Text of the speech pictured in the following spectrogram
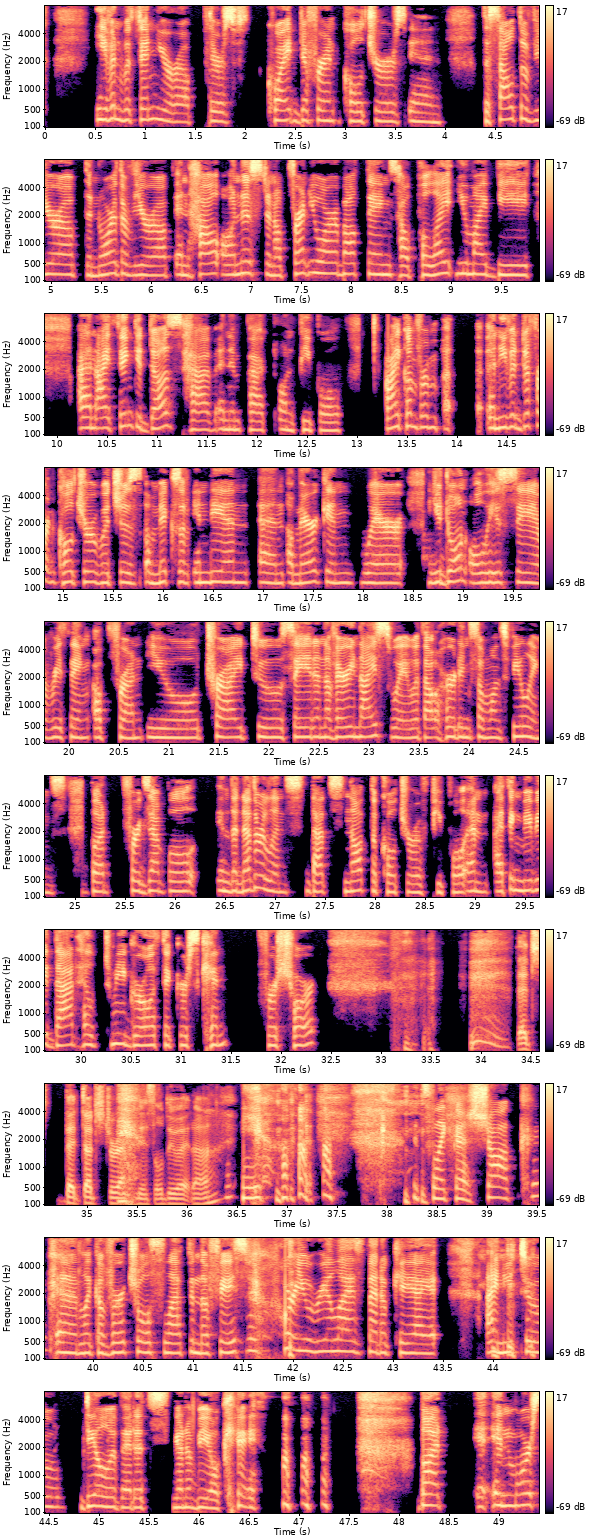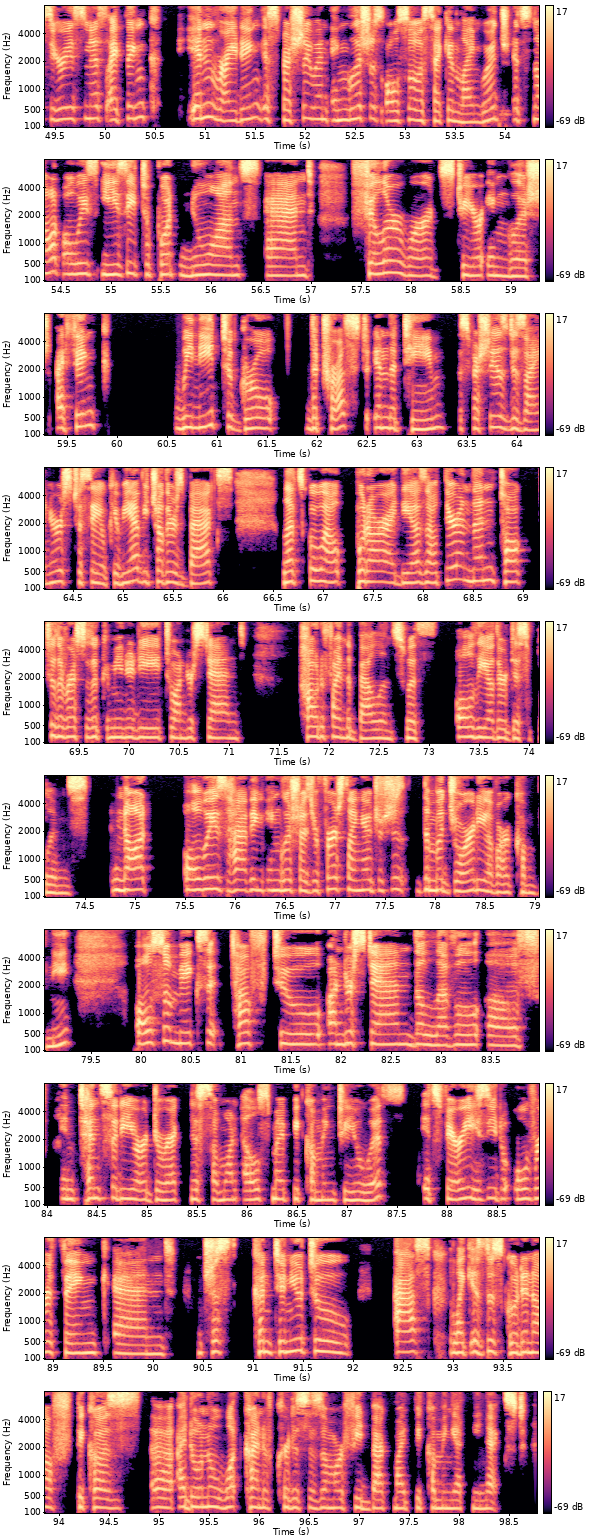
even within Europe, there's quite different cultures in the south of Europe, the north of Europe, and how honest and upfront you are about things, how polite you might be. And I think it does have an impact on people. I come from uh, an even different culture, which is a mix of Indian and American, where you don't always say everything upfront. You try to say it in a very nice way without hurting someone's feelings. But for example, in the Netherlands, that's not the culture of people. And I think maybe that helped me grow a thicker skin for sure. That's that Dutch directness will do it, huh? yeah. it's like a shock and like a virtual slap in the face before you realize that okay, I I need to deal with it. It's gonna be okay. but in more seriousness, I think in writing, especially when English is also a second language, it's not always easy to put nuance and filler words to your English. I think we need to grow the trust in the team, especially as designers, to say, okay, we have each other's backs. Let's go out, put our ideas out there, and then talk to the rest of the community to understand how to find the balance with all the other disciplines. Not always having English as your first language, which is the majority of our company, also makes it tough to understand the level of intensity or directness someone else might be coming to you with. It's very easy to overthink and just continue to ask like is this good enough? Because uh, i don't know what kind of criticism or feedback might be coming at me next.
